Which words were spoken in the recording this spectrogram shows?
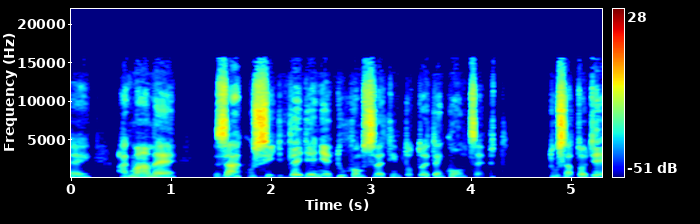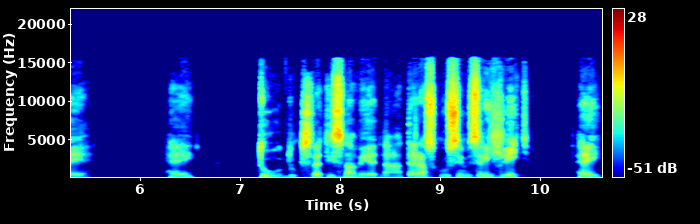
Hej? Ak máme zakúsiť vedenie Duchom Svetým. Toto je ten koncept. Tu sa to deje. Hej. Tu Duch Svetý s nami jedná. A teraz skúsim zrýchliť. Hej.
